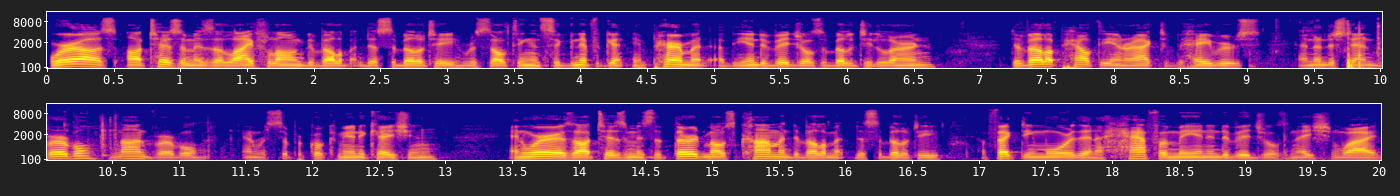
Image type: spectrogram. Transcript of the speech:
Whereas autism is a lifelong development disability resulting in significant impairment of the individual's ability to learn, develop healthy interactive behaviors, and understand verbal, nonverbal, and reciprocal communication, and whereas autism is the third most common development disability affecting more than a half a million individuals nationwide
